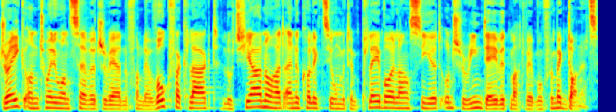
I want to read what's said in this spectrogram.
Drake und 21 Savage werden von der Vogue verklagt. Luciano hat eine Kollektion mit dem Playboy lanciert und Shireen David macht Werbung für McDonald's.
